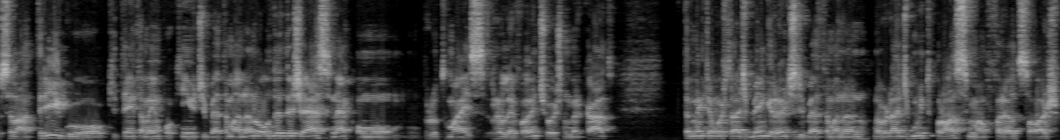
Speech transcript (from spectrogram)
sei lá, trigo, que tem também um pouquinho de beta-manano, ou DDGS, né, como um produto mais relevante hoje no mercado, também tem uma quantidade bem grande de beta-manano, na verdade muito próxima ao farelo de soja.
